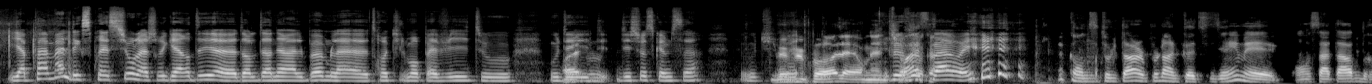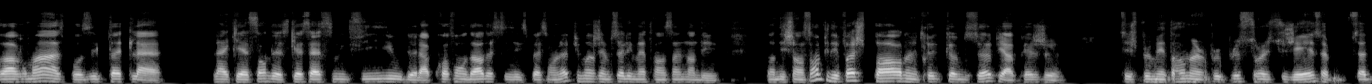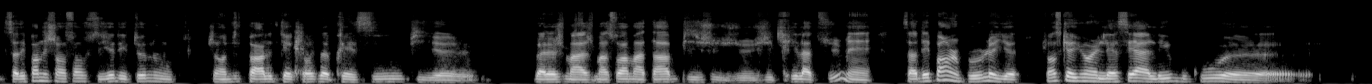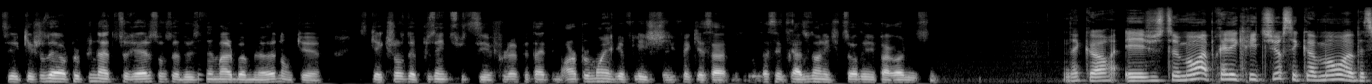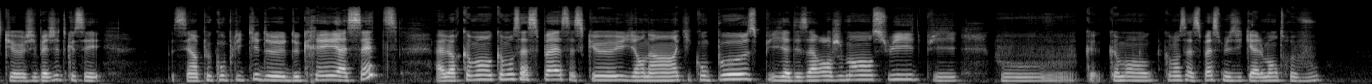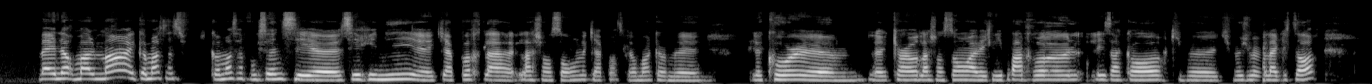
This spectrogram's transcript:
Il y a pas mal d'expressions là. Je regardais euh, dans le dernier album là, euh, tranquillement pas vite ou ou des, Ouais. des, des choses comme ça. Où tu Veux, veux pas, là, on a une Je chance. veux pas, ouais. qu'on dit tout le temps un peu dans le quotidien, mais on s'attarde rarement à se poser peut-être la, la question de ce que ça signifie ou de la profondeur de ces expressions-là. Puis moi, j'aime ça les mettre en scène dans des, dans des chansons. Puis des fois, je pars d'un truc comme ça, puis après, je, je peux m'étendre un peu plus sur un sujet. Ça, ça, ça dépend des chansons aussi. Il y a des tunes où j'ai envie de parler de quelque chose de précis, puis euh, ben là, je m'a- je m'assois à ma table, puis j'écris là-dessus, mais ça dépend un peu. Là. Il y a, je pense qu'il y a eu un laisser-aller beaucoup. Euh, c'est quelque chose d'un peu plus naturel sur ce deuxième album-là. Donc, euh, c'est quelque chose de plus intuitif, peut-être un peu moins réfléchi. Fait que ça, ça s'est traduit dans l'écriture des paroles aussi. D'accord. Et justement, après l'écriture, c'est comment euh, Parce que j'imagine que c'est c'est un peu compliqué de, de créer à 7. Alors comment comment ça se passe? Est-ce qu'il y en a un qui compose, puis il y a des arrangements ensuite, puis vous comment comment ça se passe musicalement entre vous? Ben normalement, comment ça comment ça fonctionne, c'est euh, c'est Rémi euh, qui apporte la, la chanson, là, qui apporte vraiment comme le le core, euh, le cœur de la chanson avec les paroles, les accords qui veut qui veut jouer à la guitare.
